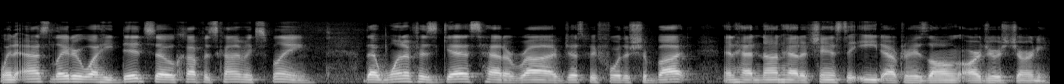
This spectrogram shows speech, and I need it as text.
When asked later why he did so, Chafetz Chaim explained that one of his guests had arrived just before the Shabbat and had not had a chance to eat after his long, arduous journey.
